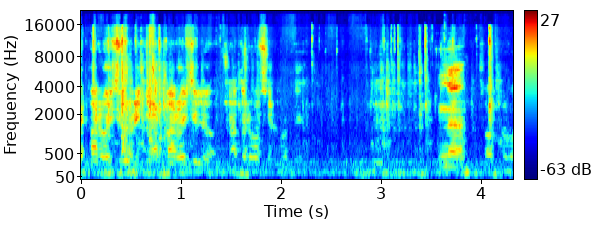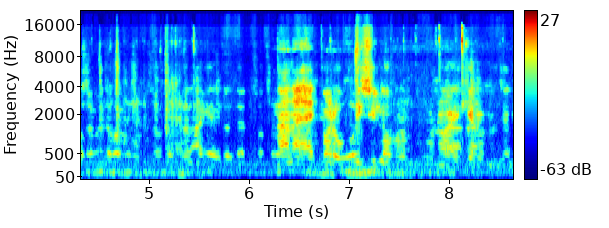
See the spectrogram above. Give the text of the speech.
একবার হয়েছিল নাকি? একবার হয়েছিল সতেরো বছরের মধ্যে। না। না না একবার হয়েছিল আমার মনে হয় কেন যেন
